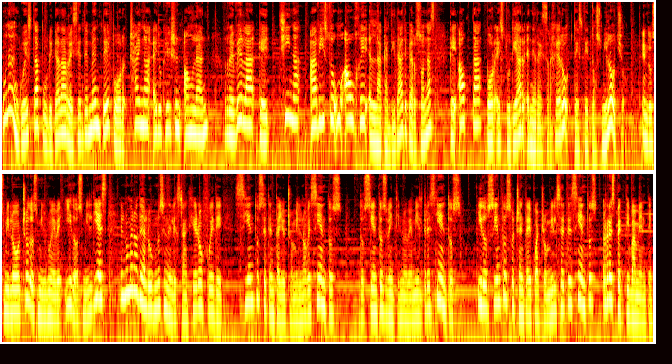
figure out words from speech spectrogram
Una encuesta publicada recientemente por China Education Online revela que China ha visto un auge en la cantidad de personas que opta por estudiar en el extranjero desde 2008. En 2008, 2009 y 2010, el número de alumnos en el extranjero fue de 178.900, 229.300 y 284.700 respectivamente.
